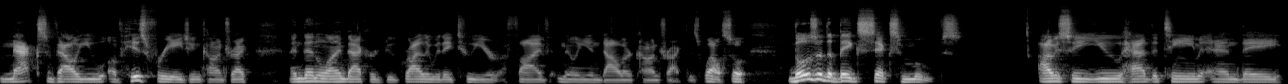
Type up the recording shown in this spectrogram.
max value of his free agent contract. And then linebacker Duke Riley with a two year, $5 million contract as well. So those are the big six moves. Obviously, you had the team and they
